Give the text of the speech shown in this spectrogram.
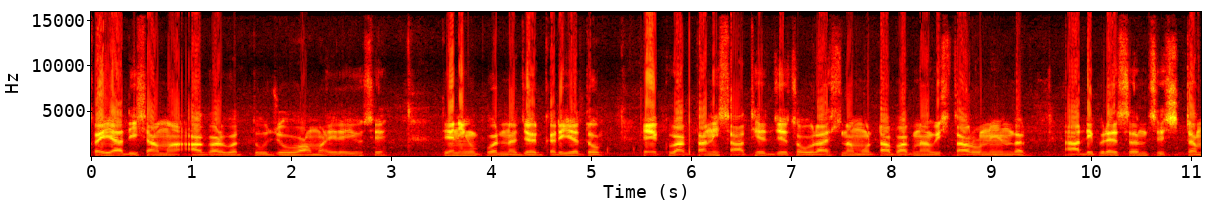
કયા દિશામાં આગળ વધતું જોવા મળી રહ્યું છે? તેની ઉપર નજર કરીએ તો એક વાગતાની સાથે જ જે સૌરાષ્ટ્રના મોટાભાગના વિસ્તારોની અંદર આ ડિપ્રેશન સિસ્ટમ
